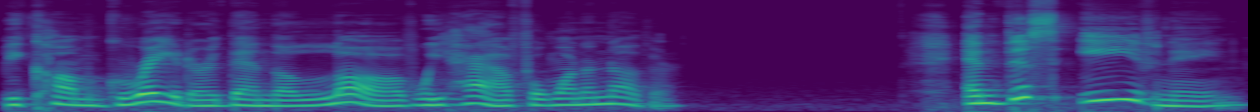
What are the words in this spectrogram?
become greater than the love we have for one another. And this evening,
